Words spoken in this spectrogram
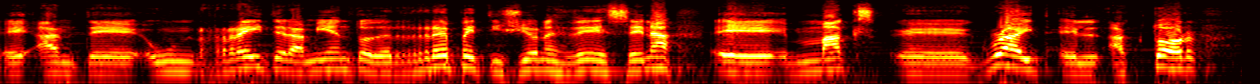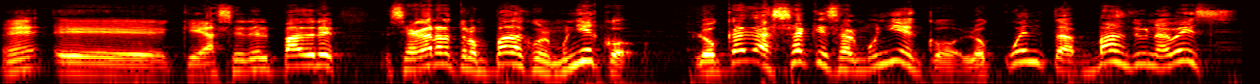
eh, ante un reiteramiento de repeticiones de escena, Max eh, Wright, el actor eh, eh, que hace del padre, se agarra trompadas con el muñeco. Lo caga saques al muñeco, lo cuenta más de una vez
